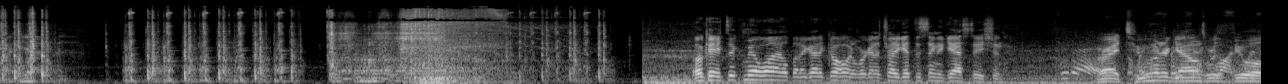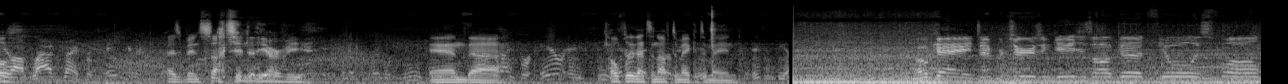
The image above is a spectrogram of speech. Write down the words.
Not yet. Okay, it took me a while, but I got it going. We're gonna try to get this thing to the gas station. All right, 200 gallons worth of fuel has been sucked into the RV. And uh, hopefully that's enough to make it to Maine. Okay, temperatures and gauge is all good. Fuel is full.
